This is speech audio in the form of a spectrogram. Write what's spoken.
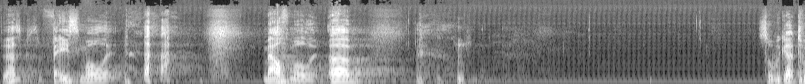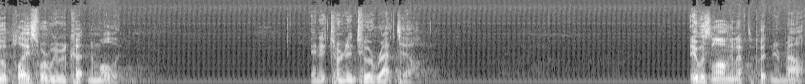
That's face mullet, mouth mullet. Um, so we got to a place where we were cutting a mullet, and it turned into a rat tail. It was long enough to put in your mouth.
